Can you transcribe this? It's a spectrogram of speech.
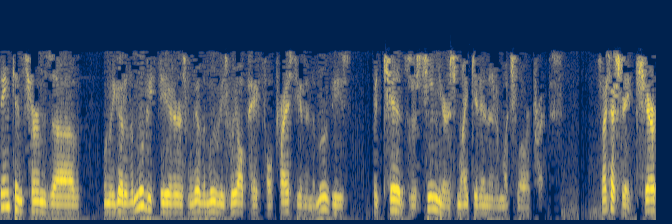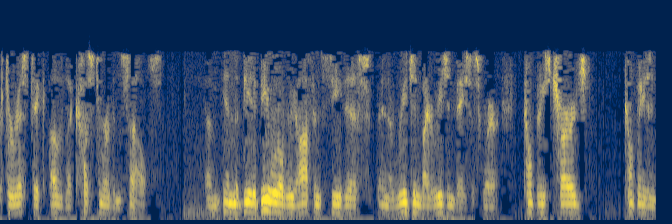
Think in terms of when we go to the movie theaters, when we go to the movies, we all pay full price to get into movies, but kids or seniors might get in at a much lower price. So that's actually a characteristic of the customer themselves. Um, in the B2B world, we often see this in a region by region basis where companies charge companies in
